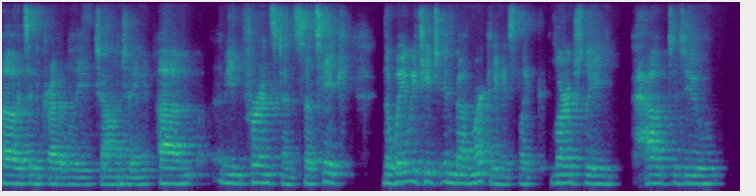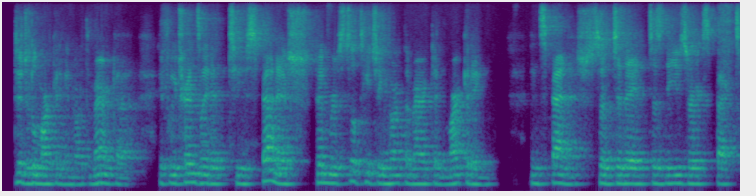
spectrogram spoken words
Oh, it's incredibly challenging. Um, I mean, for instance, so take the way we teach inbound marketing is like largely how to do digital marketing in North America. If we translate it to Spanish, then we're still teaching North American marketing in Spanish. So they, does the user expect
